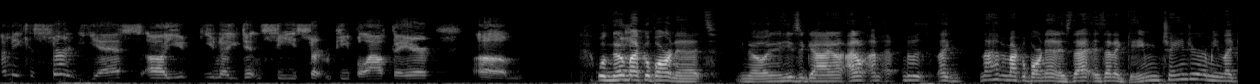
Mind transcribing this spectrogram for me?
I mean, concerned, yes. Uh, you you know, you didn't see certain people out there. Um, Well, no Michael Barnett. You know, and he's a guy. I don't. I'm like not having Michael Barnett. Is that is that a game changer? I mean, like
